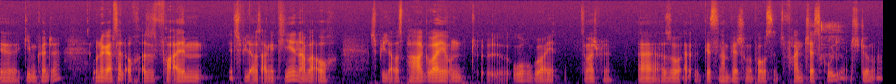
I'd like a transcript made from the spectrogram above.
äh, geben könnte. Und da gab es halt auch, also vor allem jetzt Spiele aus Argentinien, aber auch Spiele aus Paraguay und äh, Uruguay zum Beispiel. Äh, also äh, gestern haben wir schon gepostet, Francescoli, ein Stürmer.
